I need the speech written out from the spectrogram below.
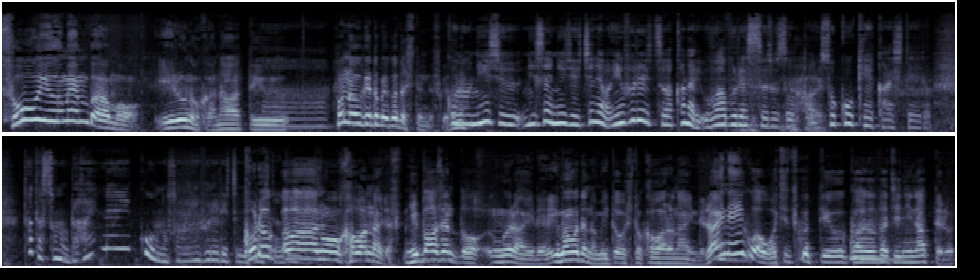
そういうメンバーもいるのかなっていう。そんな受け止め方してるんですけど、ね、この2021年はインフレ率はかなり上振れするぞという、はい、そこを警戒している、ただその来年以降のそのインフレ率にこれはあの変わらないです、2%ぐらいで、今までの見通しと変わらないんで、来年以降は落ち着くっていう形になってる、うん、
